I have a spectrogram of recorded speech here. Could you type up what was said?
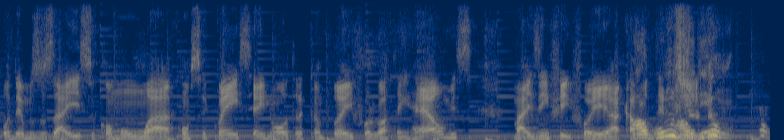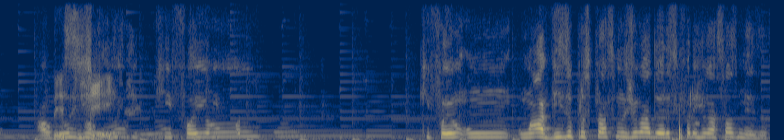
Podemos usar isso como uma consequência em outra campanha, Forgotten Realms, mas enfim, foi acabou Alguns diriam, alguns diriam que foi um que foi um, um aviso para os próximos jogadores que forem jogar suas mesas.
